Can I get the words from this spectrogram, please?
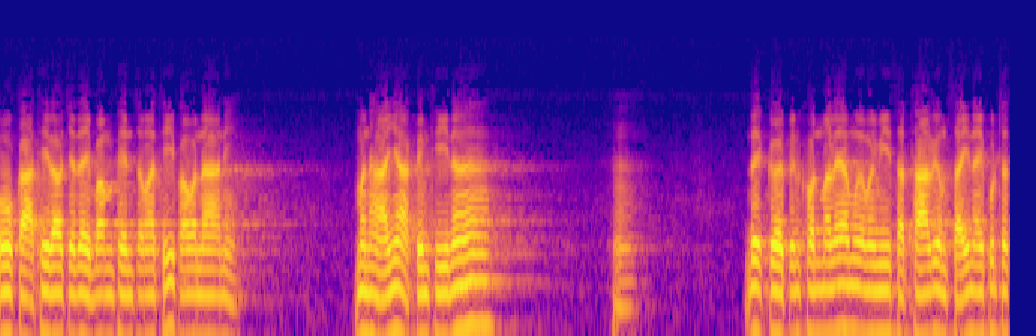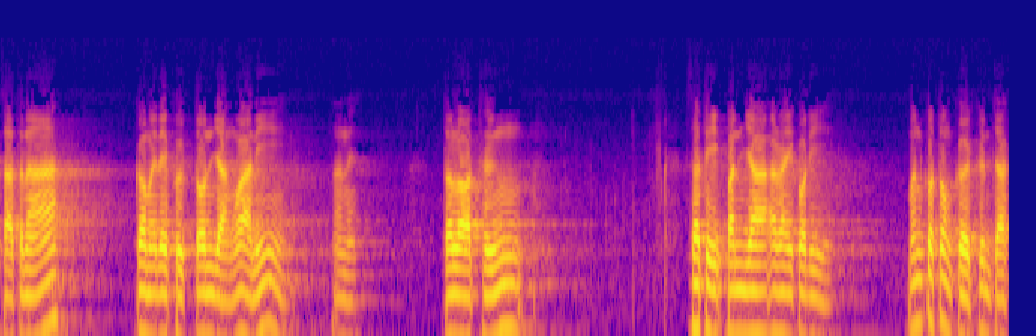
โอกาสที่เราจะได้บำเพ็ญสมาธิภาวนานี่ มันหายากเต็มทีนะได้เกิดเป็นคนมาแล้วเมื่อไม่มีศรัทธาเลื่อมใสในพุทธศาสนา ก็ไม่ได้ฝึกตนอย่างว่านี้นั่นเองตลอดถึงสติปัญญาอะไรก็ดี มันก็ต้องเกิดขึ้นจาก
